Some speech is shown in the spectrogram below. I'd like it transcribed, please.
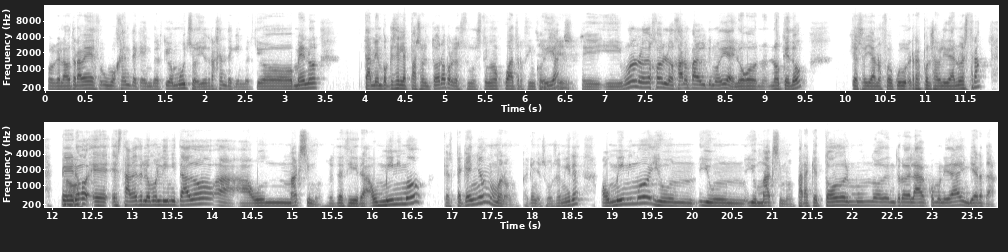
porque la otra vez hubo gente que invirtió mucho y otra gente que invirtió menos, también porque se les pasó el toro, porque estuvimos cuatro o cinco días. Y, bueno, lo, dejó, lo dejaron para el último día y luego no, quedó que eso ya no fue responsabilidad nuestra, pero eh, esta vez lo hemos limitado a, un máximo, es decir, a un mínimo que es pequeño, bueno, pequeño según se mire, a un mínimo y un, y un, y un máximo, para que todo el mundo dentro de la comunidad invierta.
